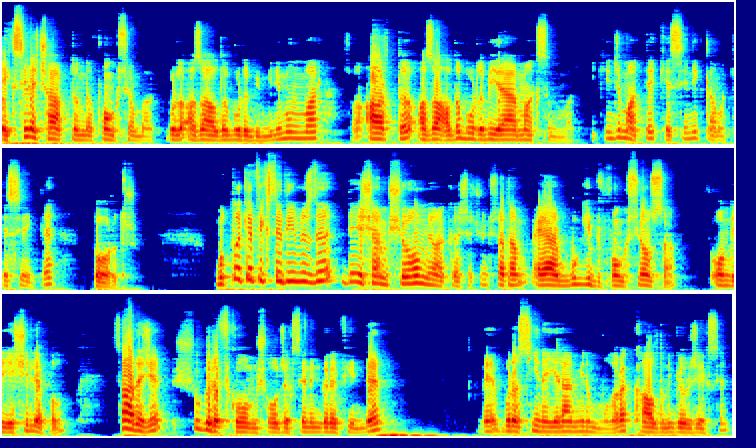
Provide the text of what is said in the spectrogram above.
eksiyle çarptığında fonksiyon bak burada azaldı burada bir minimum var. Sonra arttı azaldı burada bir yerel maksimum var. İkinci madde kesinlikle ama kesinlikle doğrudur. Mutlak fx dediğimizde değişen bir şey olmuyor arkadaşlar. Çünkü zaten eğer bu gibi fonksiyonsa onu da yeşil yapalım. Sadece şu grafik olmuş olacak senin grafiğinde. Ve burası yine yerel minimum olarak kaldığını göreceksin.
